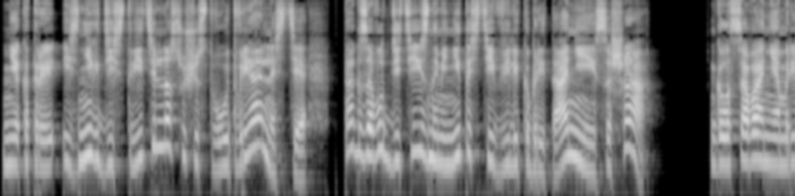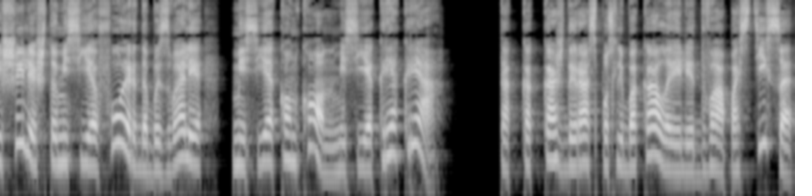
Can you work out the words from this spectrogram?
Некоторые из них действительно существуют в реальности. Так зовут детей знаменитостей в Великобритании и США. Голосованием решили, что месье Фойерда бы звали месье Кон-Кон, месье Кря-Кря, так как каждый раз после бокала или два пастиса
